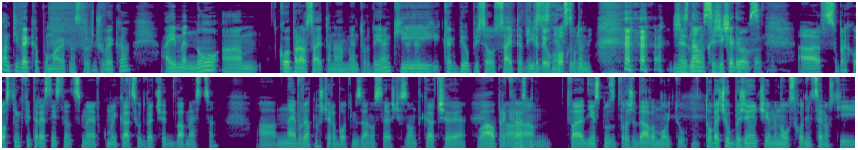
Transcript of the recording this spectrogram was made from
антивека помагат на свръхчовека, а именно ам, кой е правил сайта на Ментор Деянк и mm-hmm. как би описал сайта ви къде с някои думи? Не знам, кажи къде го Супер хостинг, в интерес на истината сме в комуникация от вече два месеца. А, най-вероятно ще работим заедно следващия сезон, така че... Вау, прекрасно. А, това единствено затвърждава моето. То вече е убеждение, че имаме много сходни ценности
